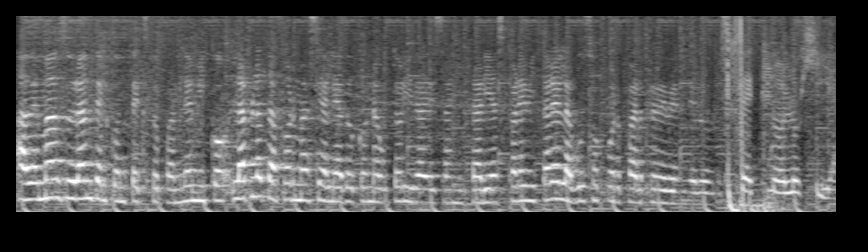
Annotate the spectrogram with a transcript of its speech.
Además, durante el contexto pandémico, la plataforma se ha aliado con autoridades sanitarias para evitar el abuso por parte de vendedores. Tecnología.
